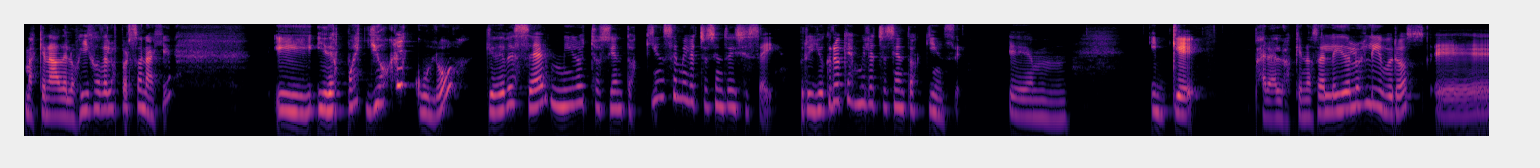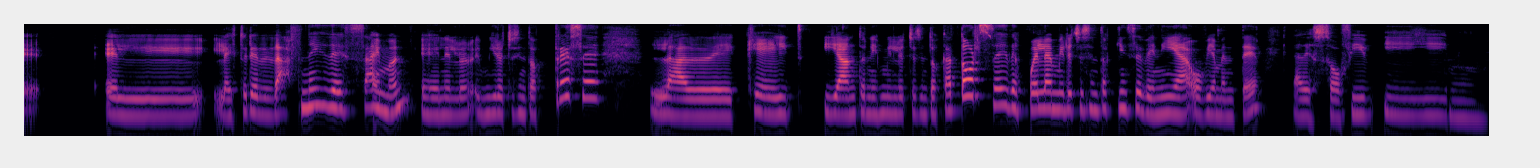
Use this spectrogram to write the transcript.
más que nada de los hijos de los personajes. Y, después yo calculo que debe ser 1815-1816, pero yo creo que es 1815. Em, y que para los que no se han leído los libros, eh, la historia de Daphne y de Simon en el 1813, la de Kate y Anthony en 1814 y después la de 1815 venía obviamente la de Sophie y, mm,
